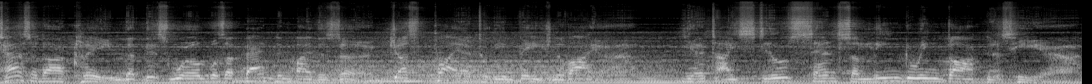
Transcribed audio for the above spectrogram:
Tassadar claimed that this world was abandoned by the Zerg just prior to the invasion of Ire. Yet I still sense a lingering darkness here.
